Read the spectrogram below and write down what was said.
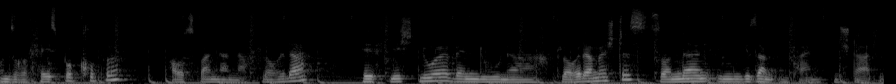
Unsere Facebook-Gruppe Auswandern nach Florida hilft nicht nur, wenn du nach Florida möchtest, sondern in die gesamten Vereinigten Staaten.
